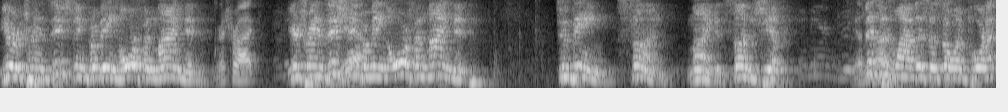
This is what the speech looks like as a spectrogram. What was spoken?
You're transitioning from being orphan minded. That's right. You're transitioning Yeah. from being orphan minded to being son minded, sonship. Amen. Yes, This is why this is so important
